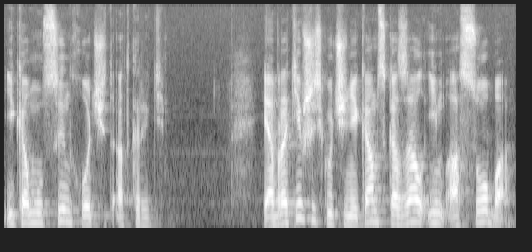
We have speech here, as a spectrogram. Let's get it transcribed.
и кому Сын хочет открыть». И, обратившись к ученикам, сказал им особо,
